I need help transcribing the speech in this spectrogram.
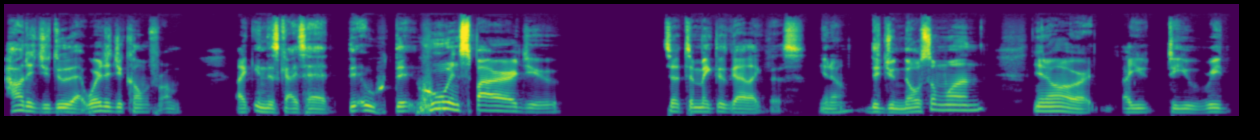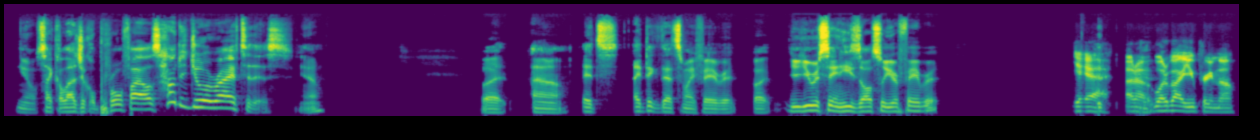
How did you do that? Where did you come from? Like in this guy's head, who inspired you to to make this guy like this? You know, did you know someone? You know, or are you do you read you know psychological profiles? How did you arrive to this? You know, but I don't know. It's I think that's my favorite. But you, you were saying he's also your favorite. Yeah, I don't know. What about you, Primo?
